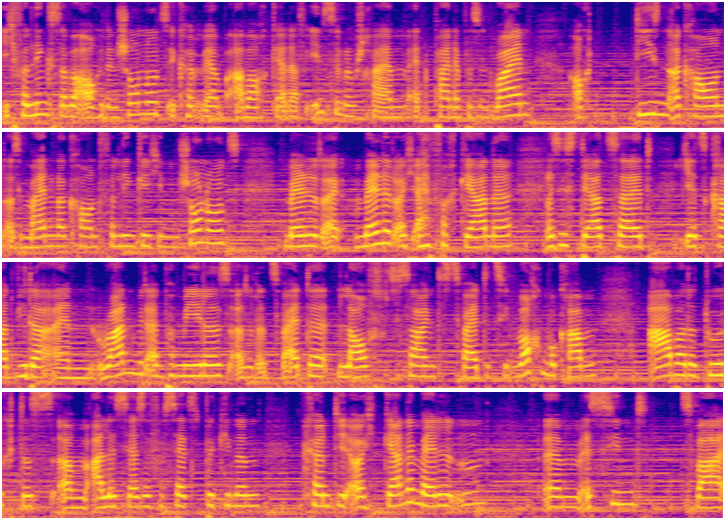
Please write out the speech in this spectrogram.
Ich verlinke es aber auch in den Shownotes. Ihr könnt mir aber auch gerne auf Instagram schreiben, at pineapples and wine. Auch diesen Account, also meinen Account, verlinke ich in den Show Notes. Meldet, meldet euch einfach gerne. Es ist derzeit jetzt gerade wieder ein Run mit ein paar Mädels, also der zweite Lauf sozusagen, das zweite 10-Wochen-Programm. Aber dadurch, dass ähm, alle sehr, sehr versetzt beginnen, könnt ihr euch gerne melden. Ähm, es sind zwar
